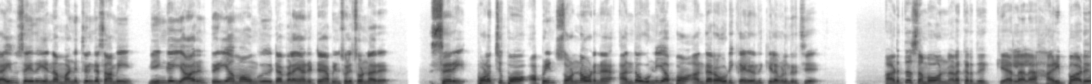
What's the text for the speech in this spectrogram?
தயவு செய்து என்ன மன்னிச்சிருங்க சாமி. நீங்கள் யாருன்னு தெரியாமல் உங்ககிட்ட விளையாண்டுட்டேன் அப்படின்னு சொல்லி சொன்னார். சரி பொழைச்சிப்போ போ அப்படின்னு சொன்ன உடனே அந்த உண்ணியாப்பம் அந்த ரவுடி கையிலேருந்து கீழே விழுந்துருச்சு. அடுத்த சம்பவம் நடக்கிறது கேரளாவில் ஹரிப்பாடு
